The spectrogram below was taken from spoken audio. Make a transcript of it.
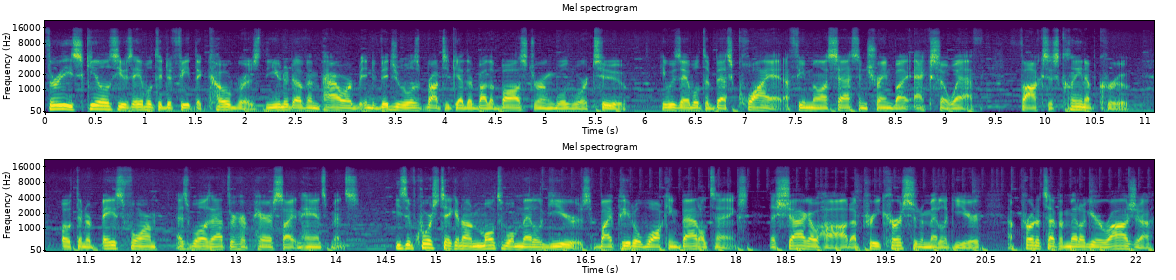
Through these skills, he was able to defeat the Cobras, the unit of empowered individuals brought together by the boss during World War II he was able to best Quiet, a female assassin trained by XOF, Fox's cleanup crew, both in her base form as well as after her parasite enhancements. He's of course taken on multiple Metal Gears, bipedal walking battle tanks, the Shagohod, a precursor to Metal Gear, a prototype of Metal Gear RAXA,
